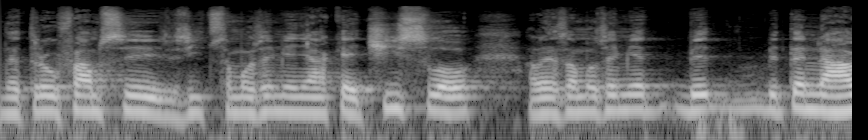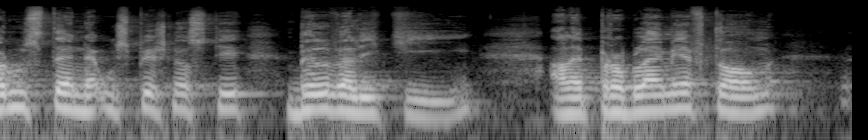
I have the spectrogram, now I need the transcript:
netroufám si říct samozřejmě nějaké číslo, ale samozřejmě by, by ten nárůst té neúspěšnosti byl veliký, ale problém je v tom, eh,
